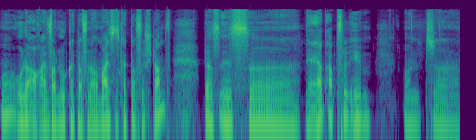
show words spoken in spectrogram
Oder auch einfach nur Kartoffeln, aber meistens Kartoffelstampf. Das ist äh, der Erdapfel eben und äh,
